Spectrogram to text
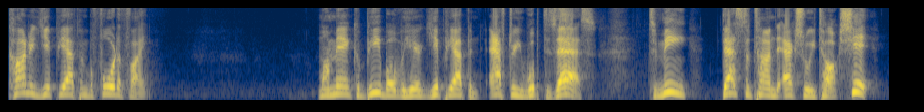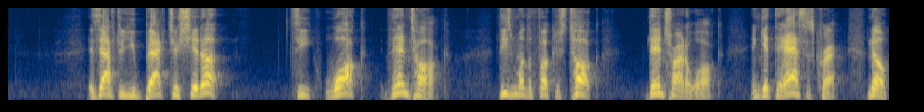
Conor yip yapping before the fight. My man Khabib over here yip yapping after he whooped his ass. To me, that's the time to actually talk shit. Is after you backed your shit up. See, walk, then talk. These motherfuckers talk, then try to walk and get the asses cracked. No,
